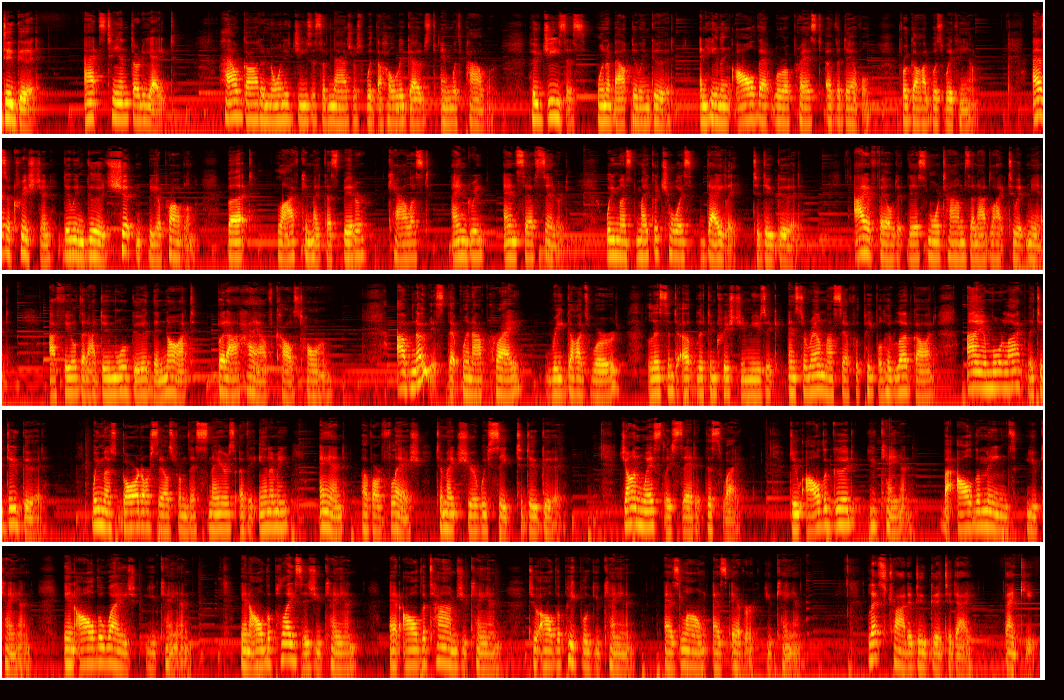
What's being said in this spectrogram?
Do good. Acts 10:38. How God anointed Jesus of Nazareth with the Holy Ghost and with power, who Jesus went about doing good and healing all that were oppressed of the devil, for God was with him. As a Christian, doing good shouldn't be a problem, but life can make us bitter, calloused, angry, and self centered. We must make a choice daily to do good. I have failed at this more times than I'd like to admit. I feel that I do more good than not, but I have caused harm. I've noticed that when I pray, read God's Word, listen to uplifting Christian music, and surround myself with people who love God, I am more likely to do good. We must guard ourselves from the snares of the enemy and of our flesh to make sure we seek to do good. John Wesley said it this way do all the good you can, by all the means you can, in all the ways you can, in all the places you can, at all the times you can, to all the people you can, as long as ever you can. Let's try to do good today. Thank you.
